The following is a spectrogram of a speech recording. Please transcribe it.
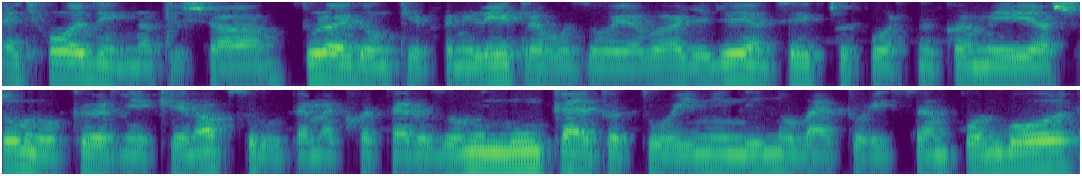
egy holdingnak is a tulajdonképpeni létrehozója vagy, egy olyan cégcsoportnak, ami a Somló környékén abszolút meghatározó, mind munkáltatói, mind innovátori szempontból.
